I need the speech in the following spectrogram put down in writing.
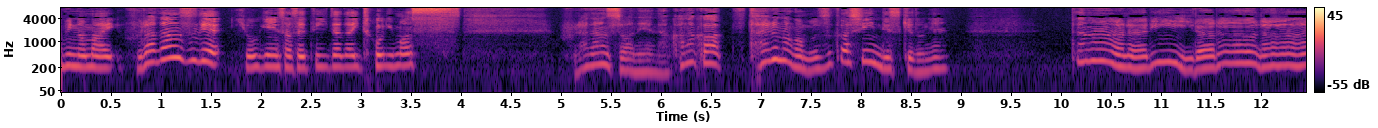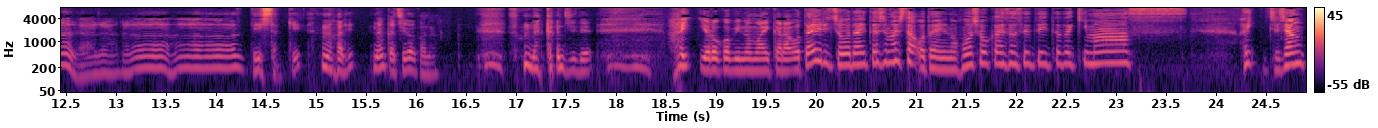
びの舞、フラダンスで表現させていただいております。フラダンスはね、なかなか伝えるのが難しいんですけどね。タラリーララララララでしたっけ？あれ？なんか違うかな？そんな感じで。はい。喜びの舞からお便り頂戴いたしました。お便りの方紹介させていただきます。はい。じゃじゃん。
